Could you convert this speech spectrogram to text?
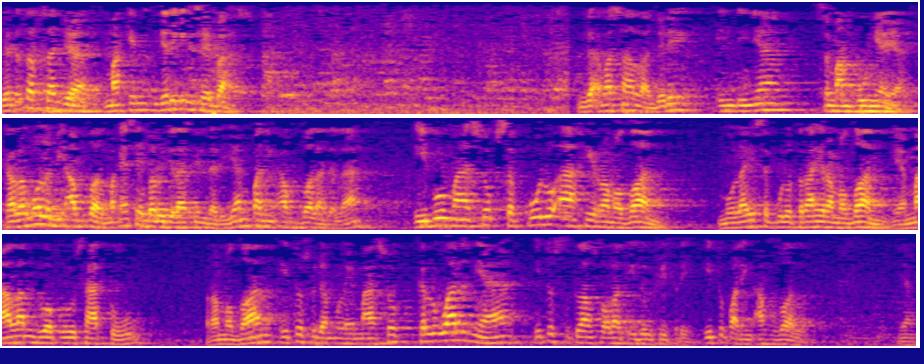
Ya tetap saja makin jadi gini saya bahas. Enggak masalah. Jadi intinya semampunya ya. Kalau mau lebih afdal, makanya saya baru jelasin tadi. Yang paling afdal adalah Ibu masuk 10 akhir Ramadan. Mulai 10 terakhir Ramadan. Ya, malam 21 Ramadan itu sudah mulai masuk. Keluarnya itu setelah sholat idul fitri. Itu paling afdal. Ya.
